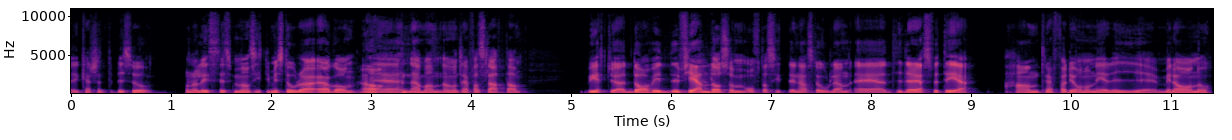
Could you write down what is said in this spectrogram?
det kanske inte blir så journalistiskt, men man sitter med stora ögon Ja. eh, när, man, när man träffar Zlatan. Vet jag, David Fjell då, som ofta sitter i den här stolen, eh, tidigare SVT, han träffade ju honom nere i eh, Milano.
